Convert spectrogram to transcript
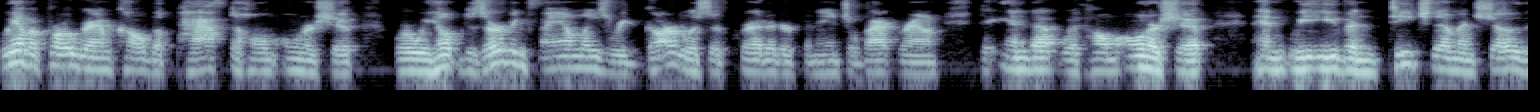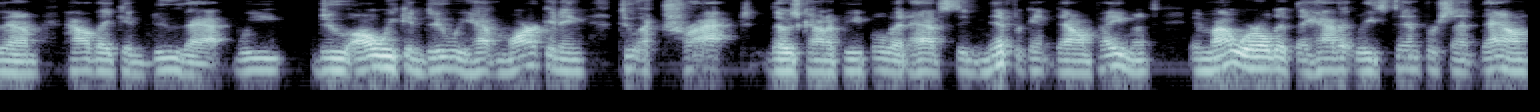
We have a program called the Path to Home Ownership where we help deserving families, regardless of credit or financial background, to end up with home ownership. And we even teach them and show them how they can do that. We do all we can do. We have marketing to attract those kind of people that have significant down payments. In my world, if they have at least 10% down,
